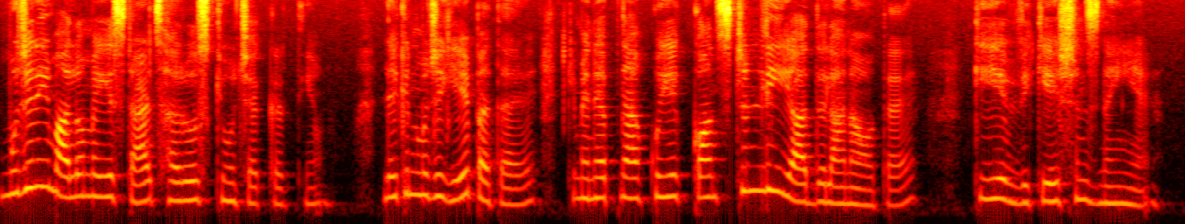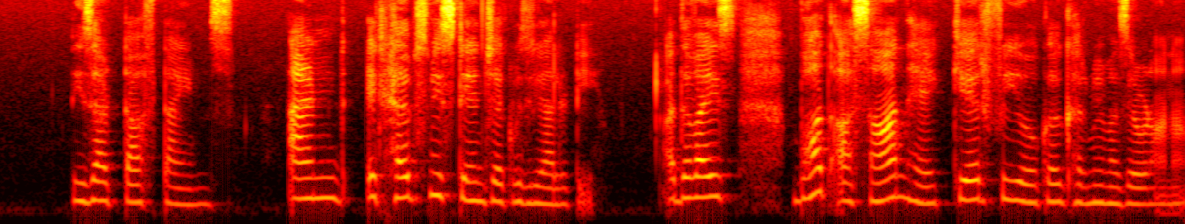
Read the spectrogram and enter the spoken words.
مجھے نہیں معلوم میں یہ اسٹارٹس ہر روز کیوں چیک کرتی ہوں، لیکن مجھے یہ پتہ ہے کہ میں نے اپنے آپ کو یہ کانسٹنٹلی یاد دلانا ہوتا ہے کہ یہ ویکیشنز نہیں ہیں۔ These are tough times and it helps me stay in check with reality otherwise بہت آسان ہے کیئر فری ہو کر گھر میں مزے اڑانا۔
